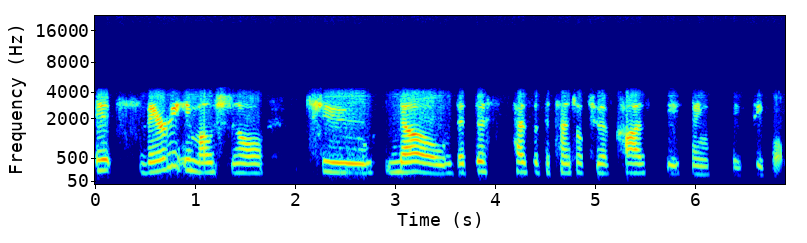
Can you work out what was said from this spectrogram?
it's very emotional to know that this has the potential to have caused these things to these people.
